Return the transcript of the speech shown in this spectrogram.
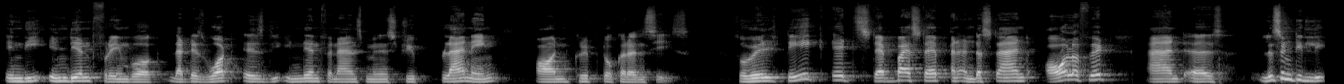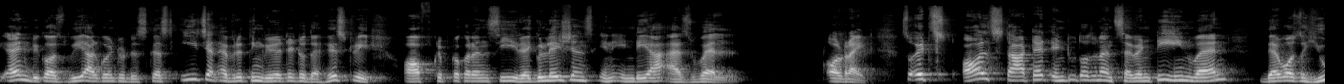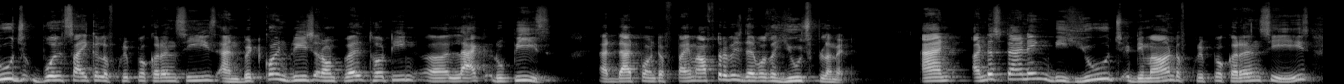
in the Indian framework. That is, what is the Indian Finance Ministry planning on cryptocurrencies? So we'll take it step by step and understand all of it and uh, listen till the end because we are going to discuss each and everything related to the history of cryptocurrency regulations in India as well. All right. So it's all started in 2017 when there was a huge bull cycle of cryptocurrencies and bitcoin reached around 12 13 uh, lakh rupees at that point of time after which there was a huge plummet. And understanding the huge demand of cryptocurrencies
